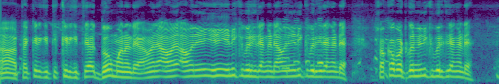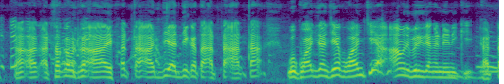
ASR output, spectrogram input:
ఆ, తక్కిడికి తిక్కిడికి తే- దోమ అనండి. ఆమె ఆమె ఆమె ఎనికి పెరిగి తెంగండి ఆమె ఎనికి పెరిగి తెంగండి చొక్క పట్టుకొని ఎనికి పెరిగి తెంగండి చొక్క పెట్టుకుని ఆ, అట్ట అద్ది అద్ది కథ అట్ట అట్ట. ఒక వాంచి సేపు వాంచి ఆమెను పెరిగి తెంగండి అట్ట.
